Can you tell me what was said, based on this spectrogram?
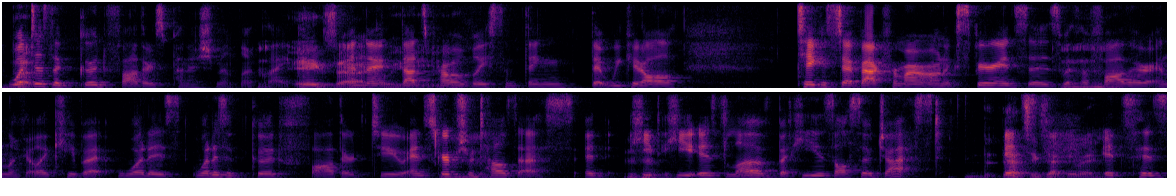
What does a good father's punishment look like? And Exactly. that, that's probably something that we could all take a step back from our own experiences with a Mhm. father and look at like, hey, but what is what does a good father do? And Scripture Mhm. tells us it, he Mhm. he is love, but he is also just. Th- it's- That's exactly right. It's his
